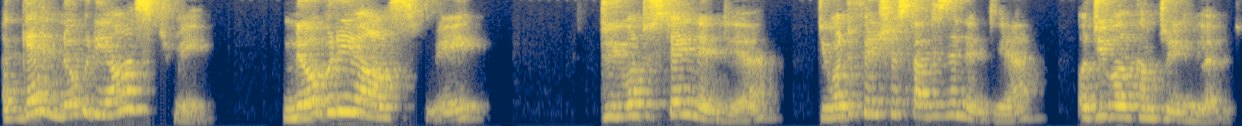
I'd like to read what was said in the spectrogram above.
again, nobody asked me. Nobody asked me, do you want to stay in India? Do you want to finish your studies in India? Or do you want to come to England?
